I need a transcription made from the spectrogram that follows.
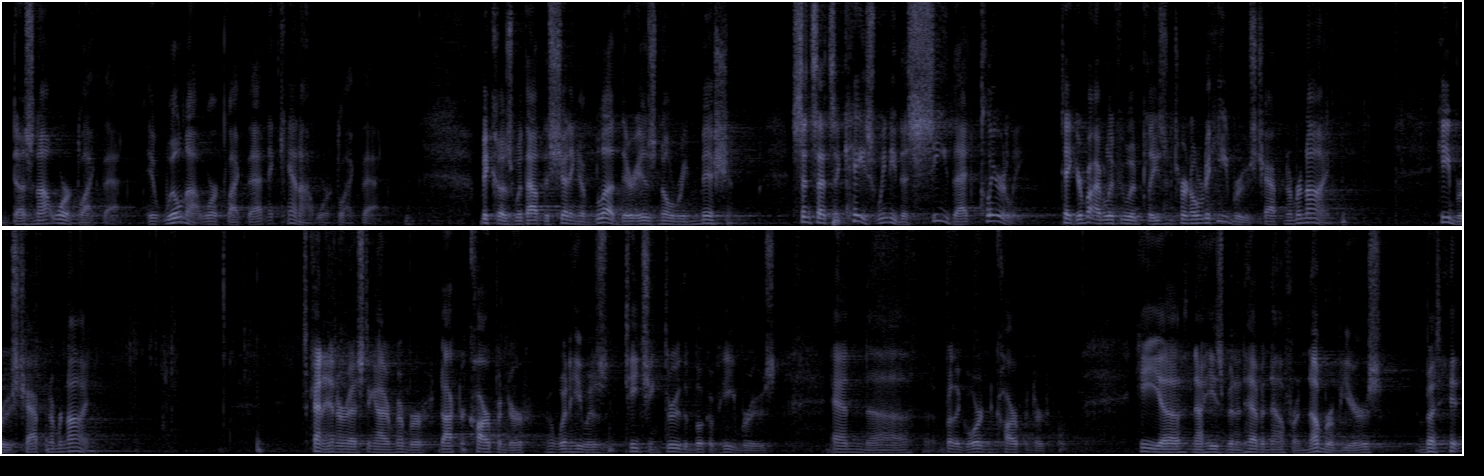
It does not work like that. It will not work like that, and it cannot work like that. Because without the shedding of blood, there is no remission. Since that's the case, we need to see that clearly. Take your Bible, if you would please, and turn over to Hebrews chapter number 9. Hebrews chapter number 9 kind of interesting. I remember Dr. Carpenter when he was teaching through the book of Hebrews, and uh, Brother Gordon Carpenter. He uh, now he's been in heaven now for a number of years, but it,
